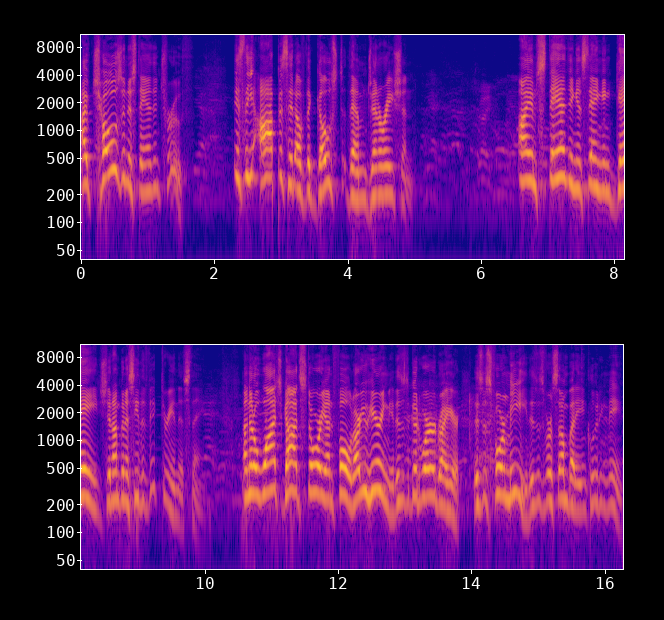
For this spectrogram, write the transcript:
I've chosen to stand in truth. It's the opposite of the ghost them generation. I am standing and staying engaged, and I'm going to see the victory in this thing. I'm going to watch God's story unfold. Are you hearing me? This is a good word right here. This is for me. This is for somebody, including me.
